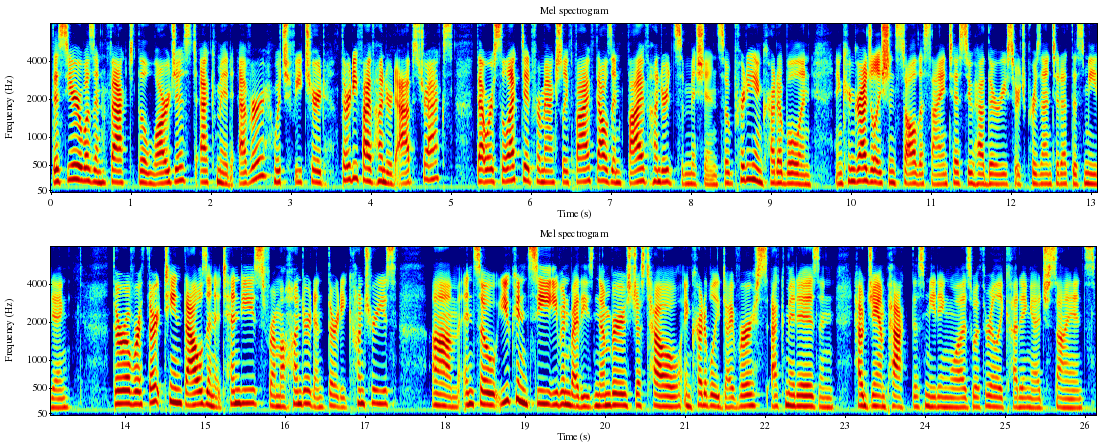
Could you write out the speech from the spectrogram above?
This year was, in fact, the largest ECCMID ever, which featured 3,500 abstracts that were selected from actually 5,500 submissions. So, pretty incredible, and, and congratulations to all the scientists who had their research presented at this meeting. There were over 13,000 attendees from 130 countries. Um, and so you can see, even by these numbers, just how incredibly diverse ECCMID is and how jam packed this meeting was with really cutting edge science.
